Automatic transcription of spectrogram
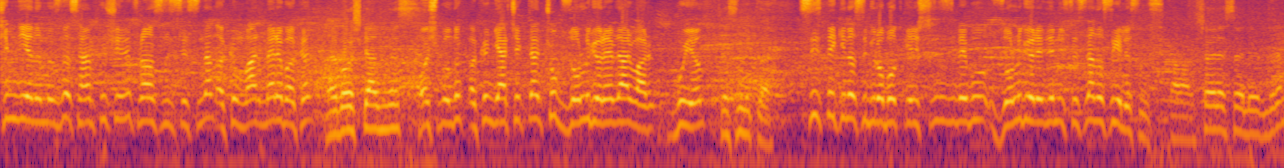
Şimdi yanımızda Saint-Poucheri Fransız Lisesi'nden Akın var. Merhaba Akın. Merhaba, hoş geldiniz. Hoş bulduk. Akın gerçekten çok zorlu görevler var bu yıl. Kesinlikle. Siz peki nasıl bir robot geliştirdiniz ve bu zorlu görevlerin üstesinden nasıl geliyorsunuz? Tamam, şöyle söyleyebilirim.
